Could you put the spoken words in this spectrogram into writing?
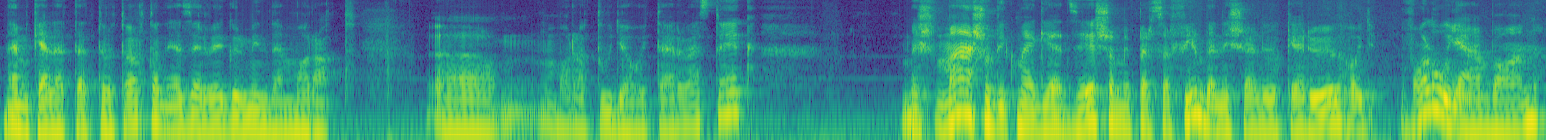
nem kellett ettől tartani, ezért végül minden maradt, maradt úgy, ahogy tervezték. És második megjegyzés, ami persze a filmben is előkerül, hogy valójában,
